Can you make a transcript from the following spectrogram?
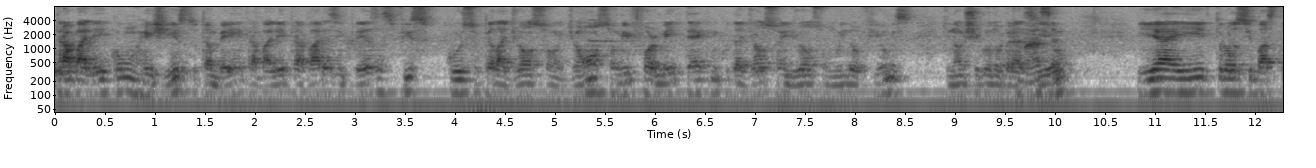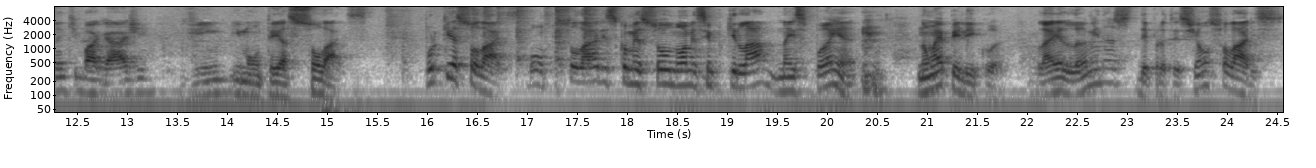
Trabalhei com um registro também, trabalhei para várias empresas, fiz curso pela Johnson Johnson, me formei técnico da Johnson Johnson Window Filmes, que não chegou no Brasil. Massa. E aí trouxe bastante bagagem, vim e montei a Solaris. Por que Solaris? Bom, Solaris começou o nome assim porque lá na Espanha não é película, lá é Lâminas de Proteção Solares.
